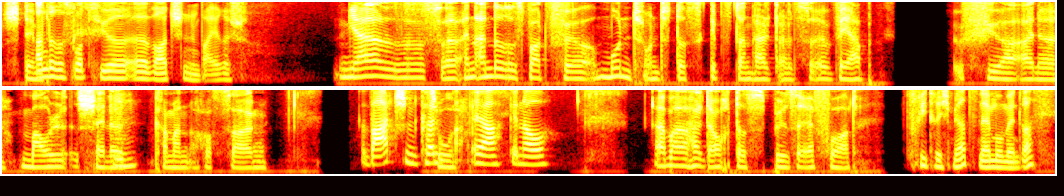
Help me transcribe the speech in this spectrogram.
stimmt. Anderes Wort für äh, Watschen in Bayerisch. Ja, es ist äh, ein anderes Wort für Mund und das gibt es dann halt als äh, Verb für eine Maulschelle, mhm. kann man auch sagen. Watschen können. So. Ja, genau. Aber halt auch das böse F-Wort. Friedrich Merz? Nein, Moment, was?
